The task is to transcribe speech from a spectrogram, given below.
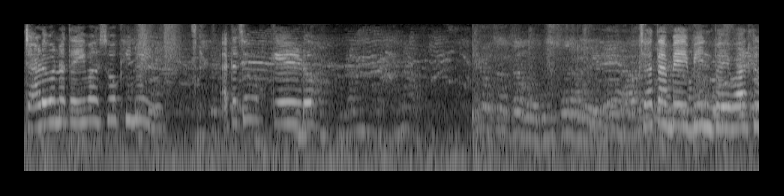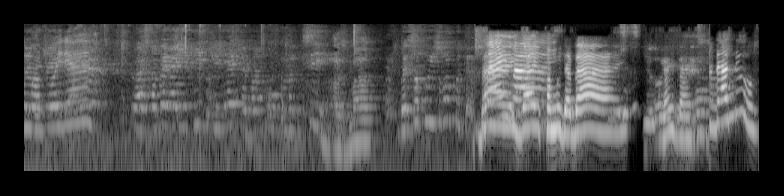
ઝાડવાના તો એવા શોખીન હોય ને આ તો જો કેળો છતાં બે બિનભાઈ વાતુમાં પોર્યા Bye bye. Bye bye. Famuda, bye. Bye bye.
